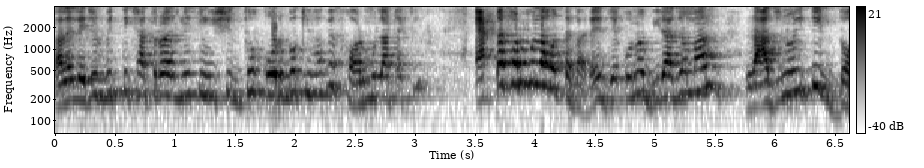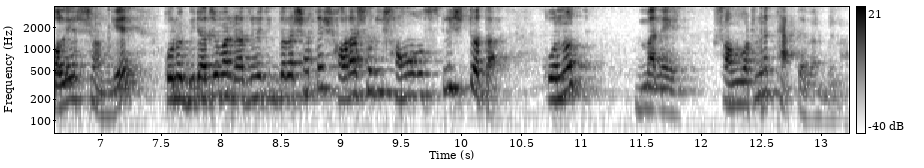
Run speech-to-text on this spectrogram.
তাহলে লেজুর ভিত্তিক ছাত্র রাজনীতি নিষিদ্ধ করব কীভাবে? ফর্মুলাটা কি? একটা ফর্মুলা হতে পারে যে কোনো বিরাজমান রাজনৈতিক দলের সঙ্গে, কোনো বিরাজমান রাজনৈতিক দলের সাথে সরাসরি সংশ্লিষ্টতা কোনো মানে সংগঠনের থাকতে পারবে না।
